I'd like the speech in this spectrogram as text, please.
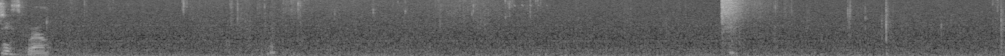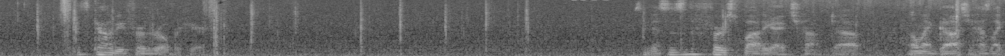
Hey, squirrel. It's gotta be further over here. See, this is the first body I chopped up. Oh my gosh, it has like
